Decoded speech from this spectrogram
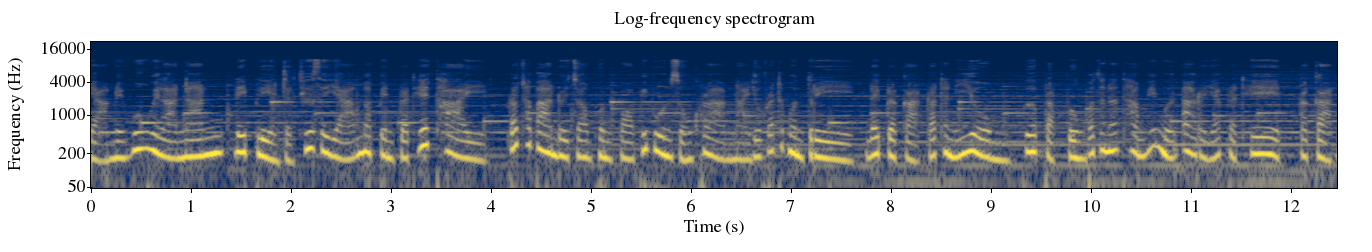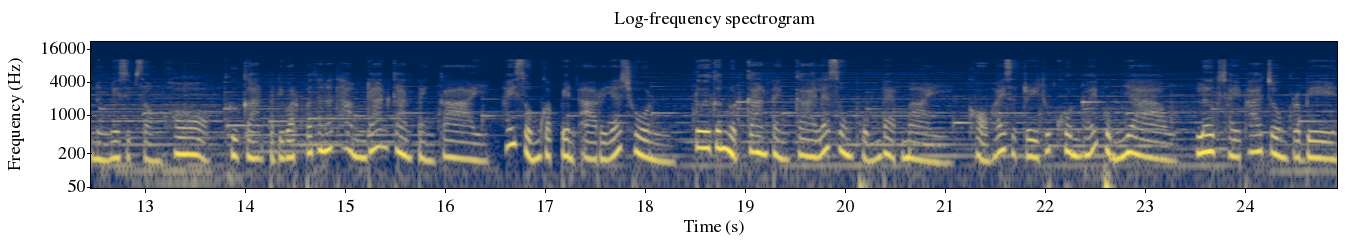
ยามในห่วงเวลานั้นได้เปลี่ยนจากชื่อสยามมาเป็นประเทศไทย รัฐบาลโดยจอมพลปพิบูลสงครามนายกรัฐมนตรี ได้ประกาศรัฐนิยม เพื่อปรับปรุงวัฒนธรรมให้เหมือนอารยประเทศ ประกาศหนึ่งใน 12 ข้อ คือการปฏิวัติวัฒนธรรมด้านการแต่งกาย ให้สมกับเป็นอารยชน โดยกำหนดการแต่งกายและทรงผมแบบใหม่ ขอให้สตรีทุกคนไว้ผมยาว เลิกใช้ผ้าโจงกระเบน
